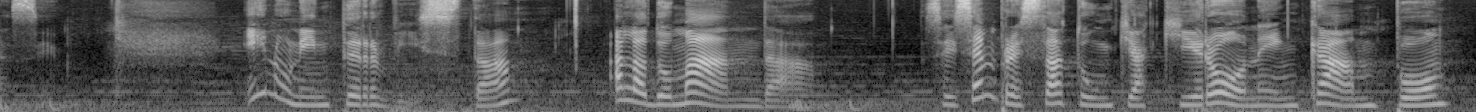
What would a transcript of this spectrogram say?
Eh sì. In un'intervista alla domanda sei sempre stato un chiacchierone in campo?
